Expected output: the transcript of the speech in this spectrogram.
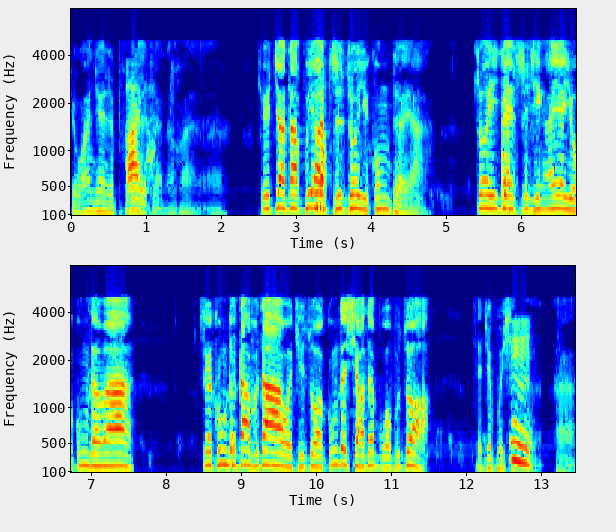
就完全是菩萨讲的话啊，就叫他不要执着于功德呀，做一件哎事情，哎呀，有功德吗？这功德大不大？我去做，功德小的我不做，这就不行啊。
